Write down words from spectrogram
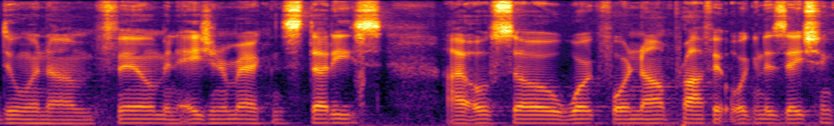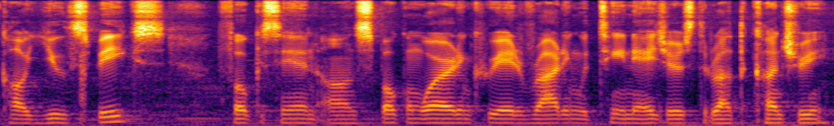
doing um, film and Asian American studies. I also work for a nonprofit organization called Youth Speaks, focusing on spoken word and creative writing with teenagers throughout the country.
